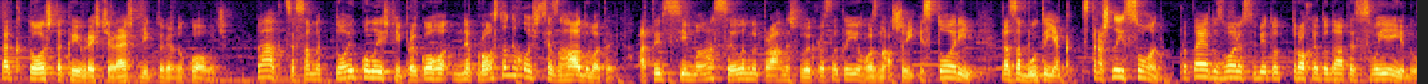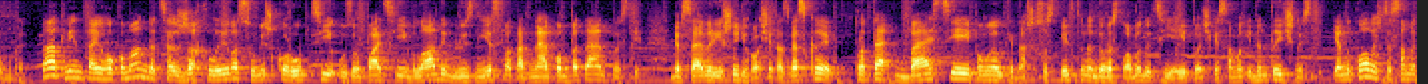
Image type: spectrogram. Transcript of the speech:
Так хто ж такий, врешті-решт, Віктор Янукович? Так, це саме той колишній, про якого не просто не хочеться згадувати, а ти всіма силами прагнеш викреслити його з нашої історії та забути як страшний сон. Проте я дозволю собі тут трохи додати своєї думки. Так, він та його команда це жахлива суміш корупції, узурпації влади, блюзнірства та некомпетентності, де все вирішують гроші та зв'язки. Проте без цієї помилки наше суспільство не доросло би до цієї точки самоідентичності. Янукович це саме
